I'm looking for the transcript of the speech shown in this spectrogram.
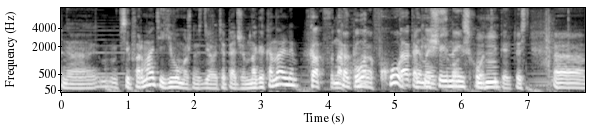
э, в SIP-формате, его можно сделать, опять же, многоканальным. Как на как вход, на вход так, так и еще исход. и на исход угу. теперь. То есть э,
